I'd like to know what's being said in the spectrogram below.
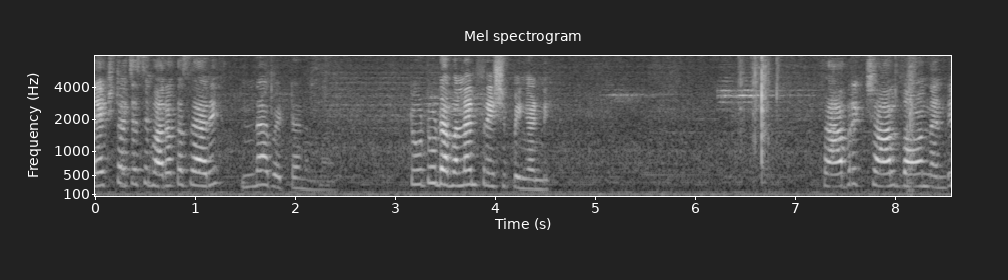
నెక్స్ట్ వచ్చేసి మరొక శారీ. ఇందా పెట్టానమ్మా. Two two double nine free shipping అండి. ఫ్యాబ్రిక్ చాలా బాగుందండి.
